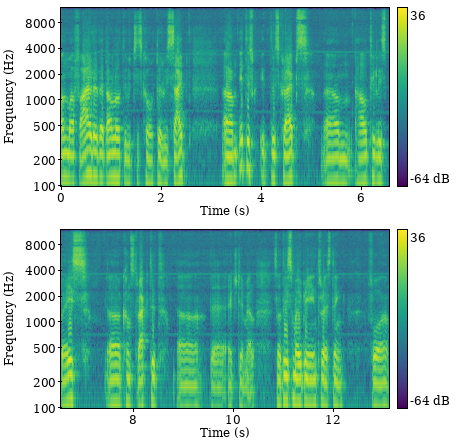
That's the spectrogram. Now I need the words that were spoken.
one more file that I downloaded which is called the reciped. Um, it, it describes um, how TiddlySpace uh, constructed uh, the HTML. So this may be interesting for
